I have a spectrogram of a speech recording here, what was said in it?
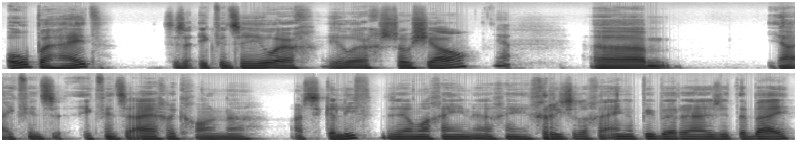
openheid. Ze ik vind ze heel erg, heel erg sociaal. Ja. Ehm, ja, ik vind, ze, ik vind ze eigenlijk gewoon eh, hartstikke lief. Er is helemaal geen, eh, geen griezelige enge puber eh, zit erbij.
